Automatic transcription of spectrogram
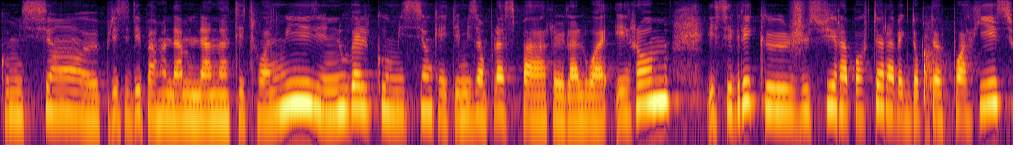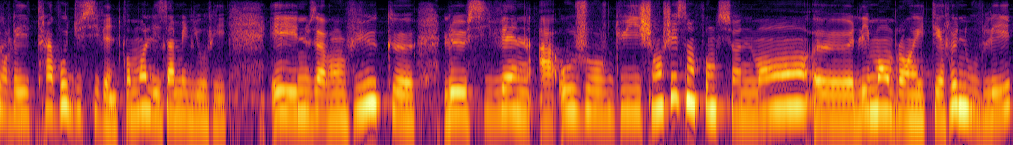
commission présidée par Madame Lana Tetouanoui, une nouvelle commission qui a été mise en place par la loi EROM. Et c'est vrai que je suis rapporteur avec Dr Poirier sur les travaux du CIVEN, comment les améliorer. Et nous avons vu que le CIVEN a aujourd'hui changé son fonctionnement, euh, les membres ont été renouvelés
